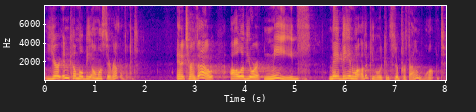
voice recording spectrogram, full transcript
your income will be almost irrelevant. And it turns out all of your needs may be in what other people would consider profound want.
